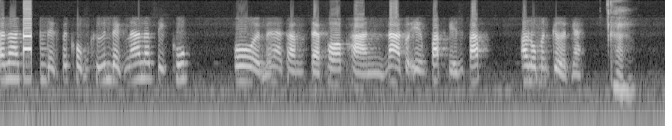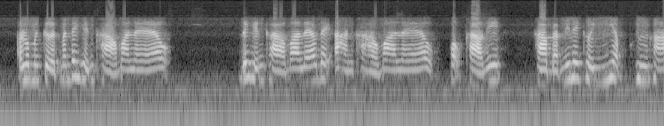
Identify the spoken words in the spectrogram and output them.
อนาจารเด็กไปข่มขืนเด็กนะแล้วติดคุก โอ้ยไม่น่าทำแต่พอผ่านหน้าตัวเองปั๊บเห็นปั๊บอารมณ์มันเกิดไงค่ะอารมณ์มันเกิดมันได้เห็นข่าวมาแล้ว ได้เห็นข่าวมาแล้วได้อ่านข่าวมาแล้ว เพราะข่าวนี้ ข่าวแบบนี้ไม่เคยเงียบฮือฮา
